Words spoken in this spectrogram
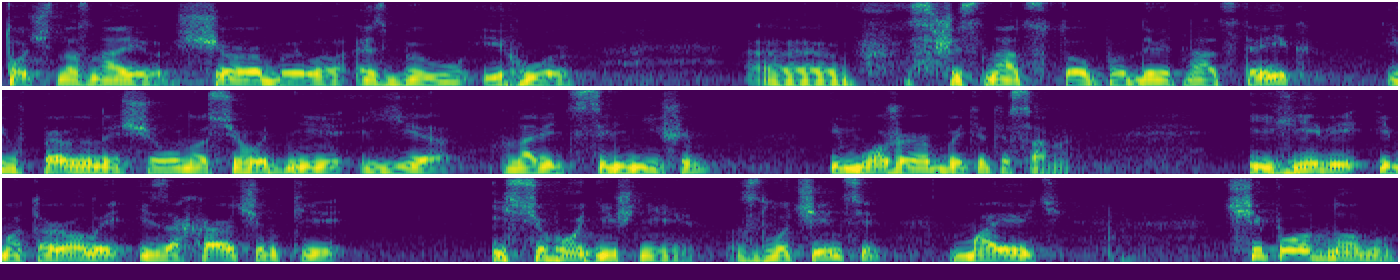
точно знаю, що робило СБУ і ГУР е, з 16 по 19 рік, і впевнений, що воно сьогодні є навіть сильнішим і може робити те саме. І Гіві, і Мотороли, і Захарченки, і сьогоднішні злочинці мають чи по одному,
